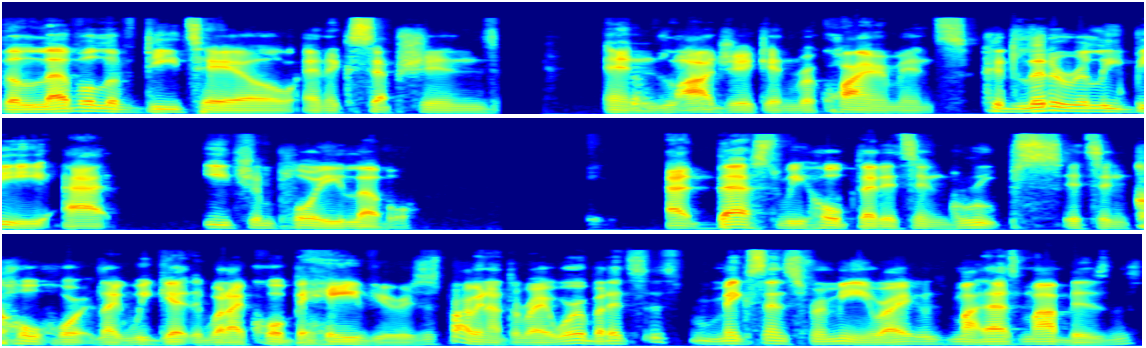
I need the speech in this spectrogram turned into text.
The level of detail and exceptions and logic and requirements could literally be at each employee level at best we hope that it's in groups it's in cohort like we get what i call behaviors. It's probably not the right word but it's, it makes sense for me right? My, that's my business.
